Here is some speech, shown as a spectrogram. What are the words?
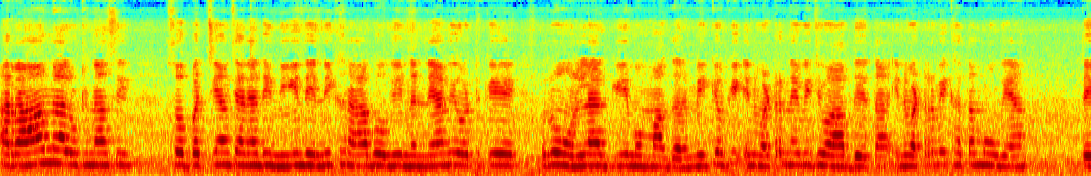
ਆਰਾਮ ਨਾਲ ਉੱਠਣਾ ਸੀ ਸੋ ਬੱਚਿਆਂ ਵਿਚਾਰਿਆਂ ਦੀ ਨੀਂਦ ਇੰਨੀ ਖਰਾਬ ਹੋ ਗਈ, ਨੰਨਿਆਂ ਵੀ ਉੱਠ ਕੇ ਰੋਣ ਲੱਗ ਗਈ, ਮੰਮਾ ਗਰਮੀ, ਕਿਉਂਕਿ ਇਨਵਰਟਰ ਨੇ ਵੀ ਜਵਾਬ ਦੇਤਾ, ਇਨਵਰਟਰ ਵੀ ਖਤਮ ਹੋ ਗਿਆ ਤੇ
